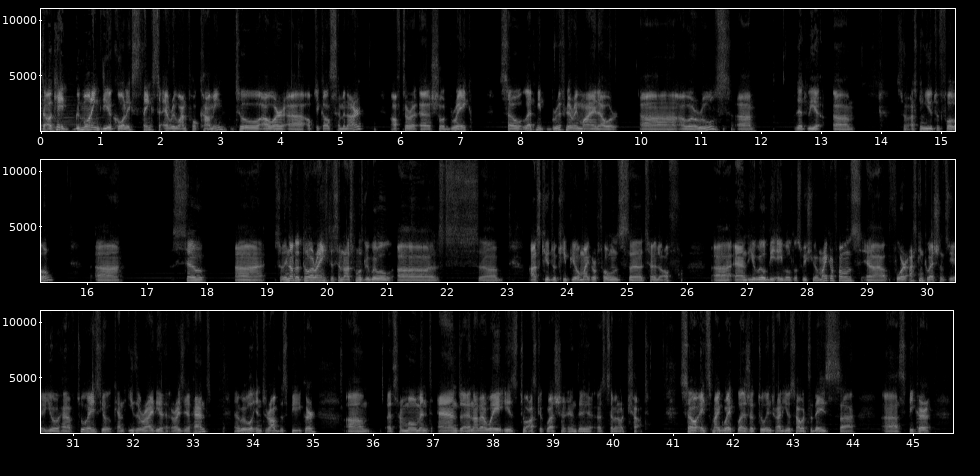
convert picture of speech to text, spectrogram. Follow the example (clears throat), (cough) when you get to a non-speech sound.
So, okay, good morning, dear colleagues. Thanks to everyone for coming to our uh, optical seminar after a short break. So, let me briefly remind our uh, our rules uh, that we are um, so asking you to follow. Uh, so, uh, so in order to arrange the seminar smoothly, we will uh, ask you to keep your microphones turned off uh, and you will be able to switch your microphones. Uh, for asking questions, you, you, have two ways. You can either your, raise your hand and we will interrupt the speaker um, at some moment. And another way is to ask a question in the uh, seminar chat. So it's my great pleasure to introduce our today's uh, uh, speaker.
